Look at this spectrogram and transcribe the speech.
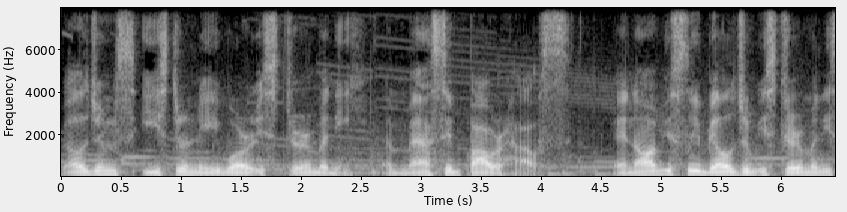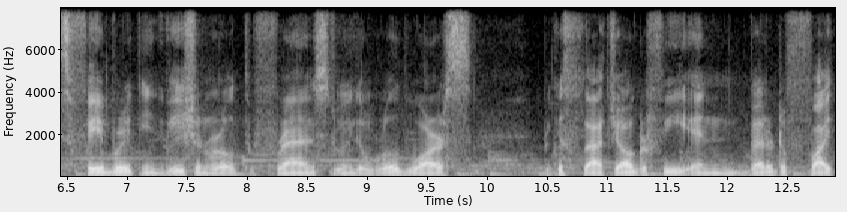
Belgium's eastern neighbor is Germany, a massive powerhouse. And obviously, Belgium is Germany's favorite invasion route to France during the World Wars because flat geography and better to fight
